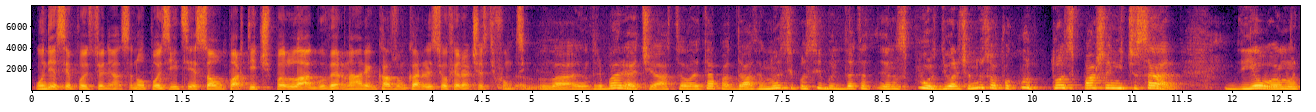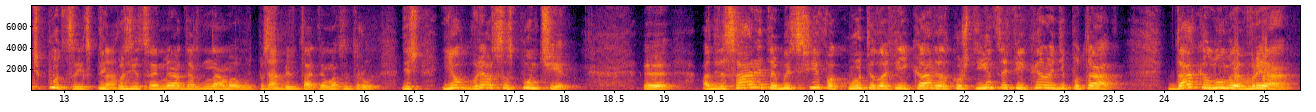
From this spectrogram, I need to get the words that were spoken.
unde se poziționează? În opoziție sau participă la guvernare în cazul în care le se oferă aceste funcții? La întrebarea aceasta, la etapa dată, nu este posibil de dat răspuns, deoarece nu s-au făcut toți pașii necesari. Eu am început să explic da. poziția mea, dar n-am avut posibilitatea, da. m-ați întrerupt. Deci, eu vreau să spun ce. Adresarea trebuie să fie făcută la fiecare, la conștiința fiecărui deputat. Dacă lumea vrea,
